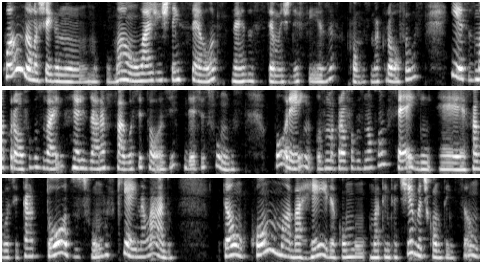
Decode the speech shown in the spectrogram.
Quando ela chega no, no, pulmão, lá a gente tem células né, do sistema de defesa, como os macrófagos, e esses macrófagos vai realizar a fagocitose desses fungos. Porém, os macrófagos não conseguem é, fagocitar todos os fungos que é inalado. Então, como uma barreira, como uma tentativa de contenção,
